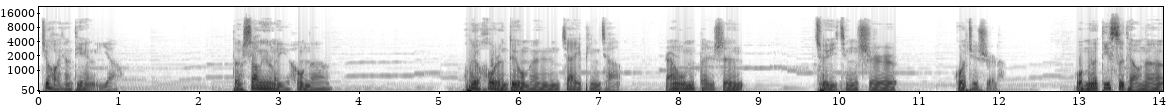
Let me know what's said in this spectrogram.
就好像电影一样。等上映了以后呢，会有后人对我们加以评价。然而我们本身。却已经是过去式了。我们的第四条呢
